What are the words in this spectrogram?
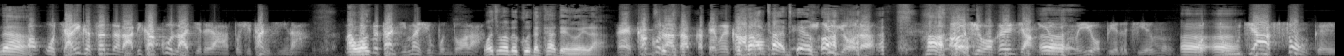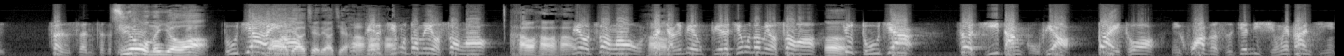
那我讲一个真的啦，你看过来一个啊，都是赚钱啦。啊，我要赚钱卖想本多啦。我今晚要过来开电话啦。哎，开过来打打电话，打打电话你就有了。好，而且我跟你讲，因为我们也有别的节目，我独家送给正生这个。只有我们有哦，独家有。了解了解，好。别的节目都没有送哦。好好好。没有送哦，我再讲一遍，别的节目都没有送哦。嗯。就独家这几档股票，拜托你花个时间，你想要探钱，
